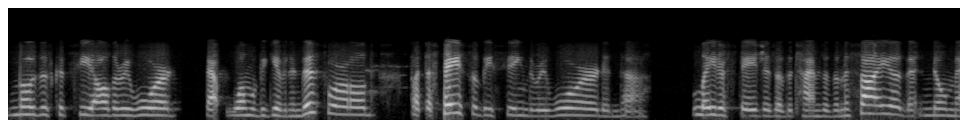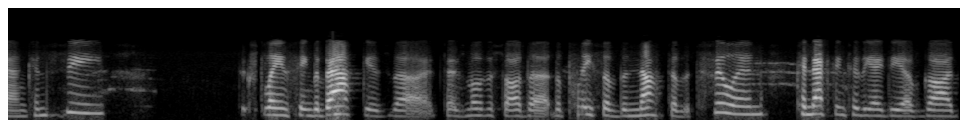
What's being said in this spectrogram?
Moses could see all the reward that one will be given in this world, but the face will be seeing the reward in the later stages of the times of the Messiah that no man can see. To explain seeing the back is the it says Moses saw the, the place of the knot of the tefillin, connecting to the idea of God's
